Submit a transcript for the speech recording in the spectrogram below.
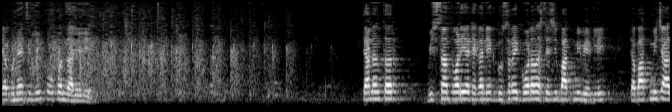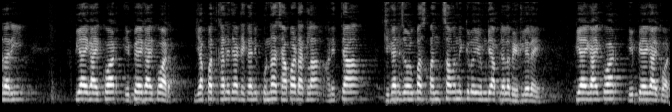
या गुन्ह्याची लिंक ओपन झालेली आहे. त्यानंतर विश्रांतवाडी या ठिकाणी एक दुसरं एक गोडा असल्याची बातमी भेटली. त्या बातमीच्या आधारी P I Gaikwad API Gaikwad या पथकाने त्या ठिकाणी पुन्हा छापा टाकला आणि त्या ठिकाणी जवळपास पंचावन्न किलो एमडी आपल्याला भेटलेला आहे. P I Gaikwad API Gaikwad.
